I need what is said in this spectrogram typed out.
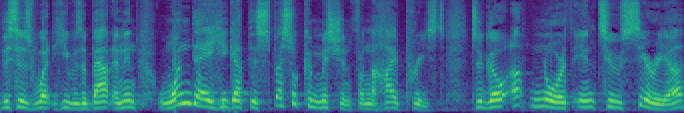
This is what he was about. And then one day he got this special commission from the high priest to go up north into Syria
